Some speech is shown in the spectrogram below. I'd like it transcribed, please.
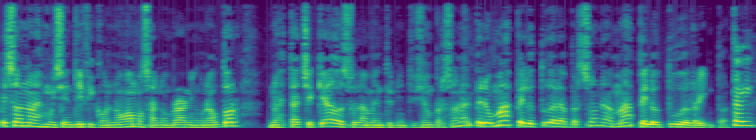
Eso no es muy científico, no vamos a nombrar ningún autor, no está chequeado, es solamente una intuición personal, pero más pelotuda la persona, más pelotudo el ringtone. Estoy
